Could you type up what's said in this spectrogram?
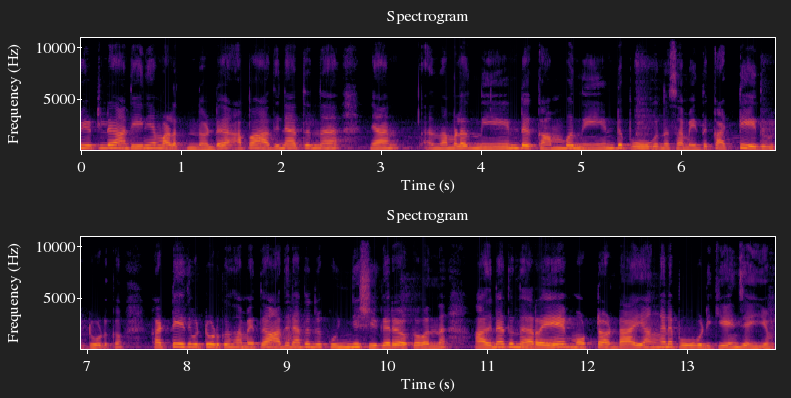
വീട്ടിൽ അതീനിയം വളർത്തുന്നുണ്ട്. അപ്പോൾ അതിനകത്ത് നിന്ന് ഞാൻ നമ്മൾ നീണ്ട് കമ്പ് നീണ്ട് പോകുന്ന സമയത്ത് കട്ട് ചെയ്ത് വിട്ടു കൊടുക്കും. കട്ട് ചെയ്ത് വിട്ടു കൊടുക്കുന്ന സമയത്ത് അതിനകത്ത് ഒരു കുഞ്ഞ് ശിഖരമൊക്കെ വന്ന് അതിനകത്ത് നിറയെ മുട്ട ഉണ്ടായി അങ്ങനെ പൂ പിടിക്കുകയും ചെയ്യും.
